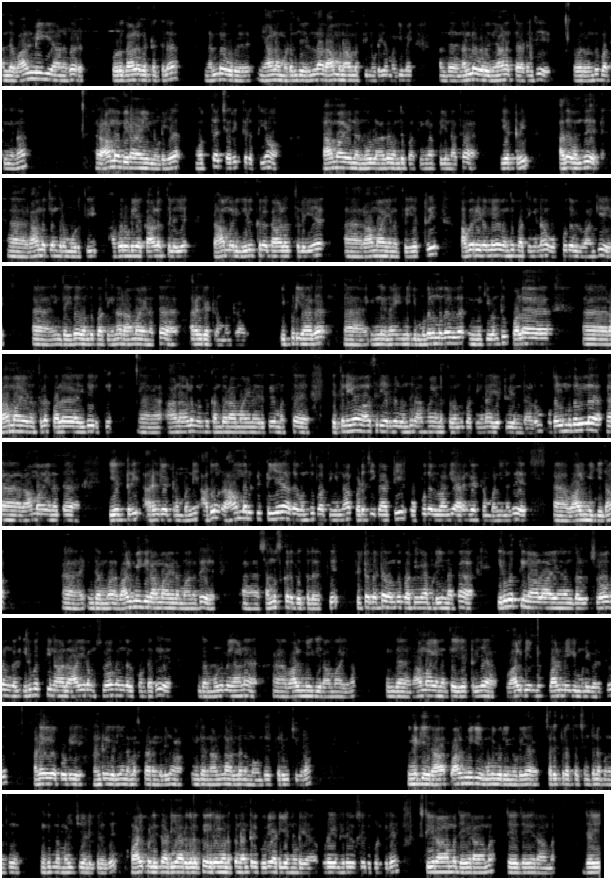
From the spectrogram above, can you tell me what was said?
அந்த வால்மீகியானவர் ஒரு காலகட்டத்துல நல்ல ஒரு ஞானம் அடைஞ்சு எல்லாம் ராமநாமத்தினுடைய மகிமை அந்த நல்ல ஒரு ஞானத்தை அடைஞ்சு அவர் வந்து பாத்தீங்கன்னா ராமபிரானினுடைய மொத்த சரித்திரத்தையும் ராமாயண நூலாக வந்து பார்த்தீங்க அப்படின்னாக்கா இயற்றி அதை வந்து ஆஹ் ராமச்சந்திரமூர்த்தி அவருடைய காலத்திலேயே ராமர் இருக்கிற காலத்திலேயே ஆஹ் ராமாயணத்தை இயற்றி அவரிடமே வந்து பாத்தீங்கன்னா ஒப்புதல் வாங்கி ஆஹ் இந்த இதை வந்து பாத்தீங்கன்னா ராமாயணத்தை அரங்கேற்றம் பண்றாரு. இப்படியாக ஆஹ் இன்னைக்கு முதல் முதல்ல இன்னைக்கு வந்து பல ஆஹ் ராமாயணத்துல பல இது இருக்கு. ஆனாலும் வந்து கம்ப ராமாயணம் இருக்கு. மத்த எத்தனையோ ஆசிரியர்கள் வந்து ராமாயணத்தை வந்து பாத்தீங்கன்னா இயற்றி இருந்தாலும் முதல் முதல்ல ராமாயணத்தை இயற்றி அரங்கேற்றம் பண்ணி அதுவும் ராமர்கிட்டயே அதை வந்து பாத்தீங்கன்னா படிச்சு காட்டி ஒப்புதல் வாங்கி அரங்கேற்றம் பண்ணினது வால்மீகி தான். இந்த ம- வால்மீகி ராமாயணமானது சமஸ்கிருதத்துல இருக்கு. கிட்டத்தட்ட வந்து பாத்தீங்க அப்படின்னாக்கா இருபத்தி நாலாயிரங்கள் ஸ்லோகங்கள் இருபத்தி நாலு ஆயிரம் ஸ்லோகங்கள் கொண்டது இந்த முழுமையான வால்மீகி ராமாயணம். இந்த ராமாயணத்தை இயற்றிய வால்மீகி வால்மீகி முனிவருக்கு அநேக கோடி நன்றிகளையும் நமஸ்காரங்களையும் இந்த நாள்ல நம்ம வந்து தெரிவிச்சுக்கிறோம். இன்னைக்கு ரா- வால்மீகி முனிவரினுடைய சரித்திரத்தை சிந்தனை பண்ணது மிகுந்த மகிழ்ச்சி அளிக்கிறது. வாய்ப்பளித்த அடியார்களுக்கு இறைவனுக்கு நன்றி கூறி அடியனுடைய உரையை நிறைவு செய்து கொள்கிறேன். ஸ்ரீராம ஜெயராம ஜெய ஜெயராம ஜெய்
